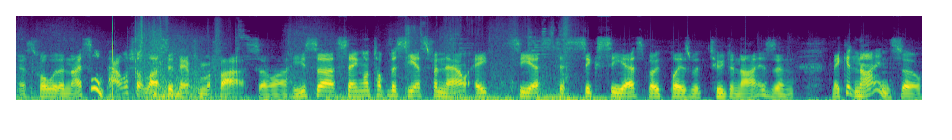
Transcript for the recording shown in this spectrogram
Yes, well, with a nice little power shot last hit there from afar. So uh, he's uh, staying on top of the CS for now. 8 CS to 6 CS, both players with 2 denies, and make it 9. So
